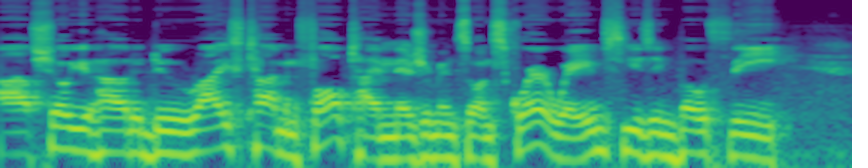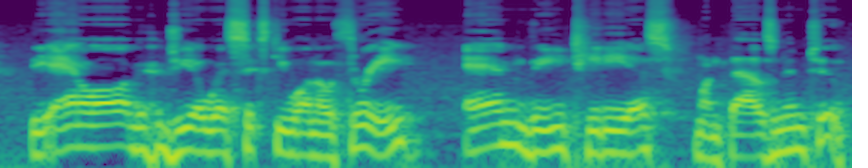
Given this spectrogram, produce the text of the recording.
I'll show you how to do rise time and fall time measurements on square waves using both the, the analog GOS 6103 and the TDS 1002.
